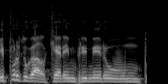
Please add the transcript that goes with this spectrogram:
E Portugal quer imprimir um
